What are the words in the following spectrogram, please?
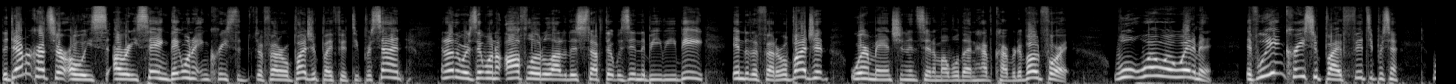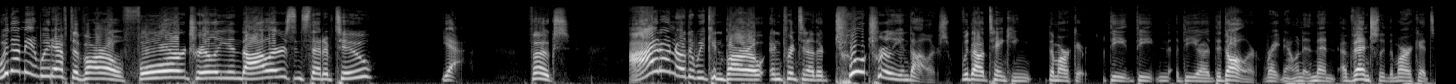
The Democrats are always already saying they want to increase the, the federal budget by 50%. In other words, they want to offload a lot of this stuff that was in the BBB into the federal budget, where Manchin and Sinema will then have cover to vote for it. Whoa, whoa, whoa, wait a minute. If we increase it by 50%, wouldn't that mean we'd have to borrow $4 trillion instead of 2? Yeah. Folks, I don't know that we can borrow and print another two trillion dollars without tanking the market, the the the uh, the dollar right now, and, and, then eventually the markets.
